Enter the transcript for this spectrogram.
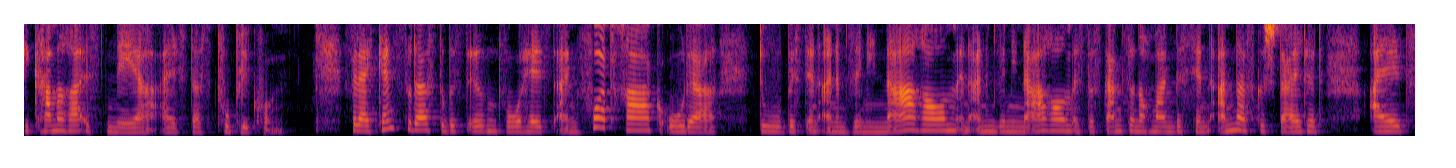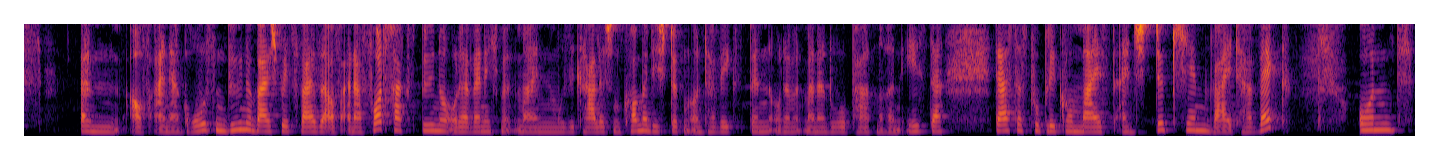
die Kamera ist näher als das Publikum. Vielleicht kennst du das, du bist irgendwo, hältst einen Vortrag oder du bist in einem Seminarraum. In einem Seminarraum ist das Ganze nochmal ein bisschen anders gestaltet als ähm, auf einer großen Bühne, beispielsweise auf einer Vortragsbühne oder wenn ich mit meinen musikalischen Comedy-Stücken unterwegs bin oder mit meiner Duopartnerin Esther. Da ist das Publikum meist ein Stückchen weiter weg und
